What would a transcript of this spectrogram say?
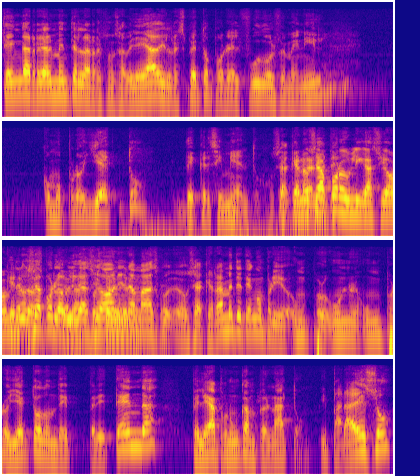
tenga realmente la responsabilidad y el respeto por el fútbol femenil como proyecto de crecimiento. O sea, que, no sea por obligación. que no los- sea por la obligación y nada más, o sea, que realmente tenga un, un- un proyecto donde pretenda pelear por un campeonato. Y para eso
